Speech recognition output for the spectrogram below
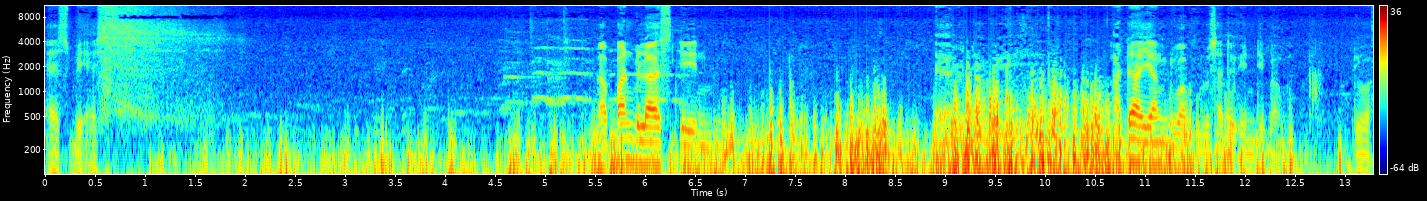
SBS 18 in RDB ada yang 21 in di bawah. Dua.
